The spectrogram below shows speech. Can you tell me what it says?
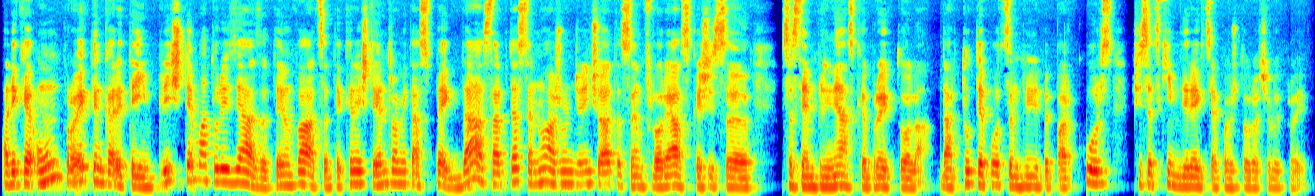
Adică un proiect în care te implici te maturizează, te învață, te crește într-un anumit aspect. Da, s-ar putea să nu ajunge niciodată să înflorească și să, să se împlinească proiectul ăla, dar tu te poți împlini pe parcurs și să-ți schimbi direcția cu ajutorul acelui proiect.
